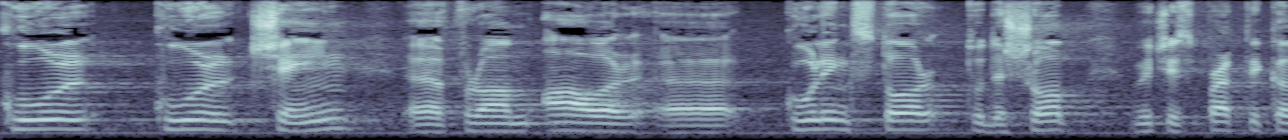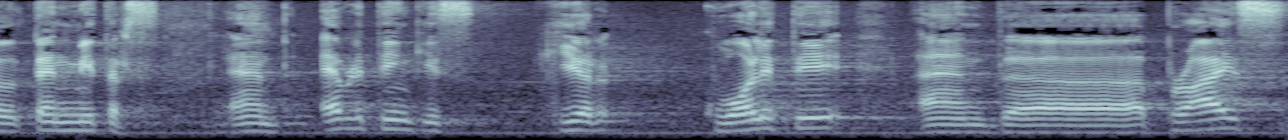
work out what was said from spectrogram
cool, cool chain from our cooling store to the shop, which is practical 10 meters, and everything is here quality and uh, price.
